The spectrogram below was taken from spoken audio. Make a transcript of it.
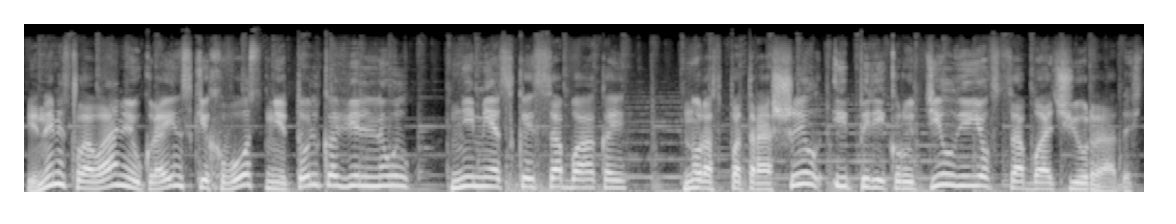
Иными словами, украинский хвост не только вильнул немецкой собакой, но распотрошил и перекрутил ее в собачью радость.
